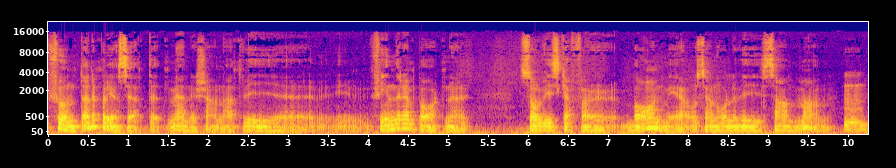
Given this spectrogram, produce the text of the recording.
funtade på det sättet, människan. Att vi eh, finner en partner som vi skaffar barn med och sen håller vi samman. Mm.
